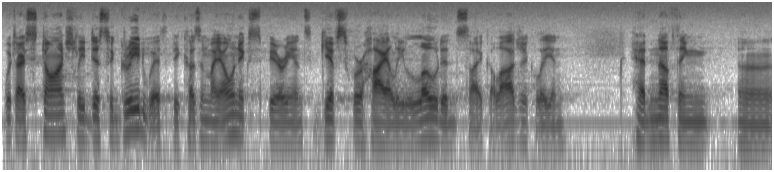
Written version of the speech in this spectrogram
which I staunchly disagreed with because, in my own experience, gifts were highly loaded psychologically and had nothing, uh,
